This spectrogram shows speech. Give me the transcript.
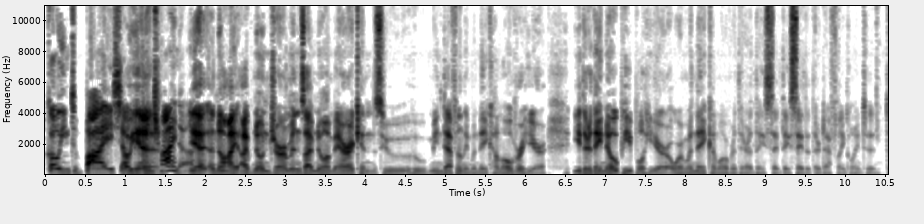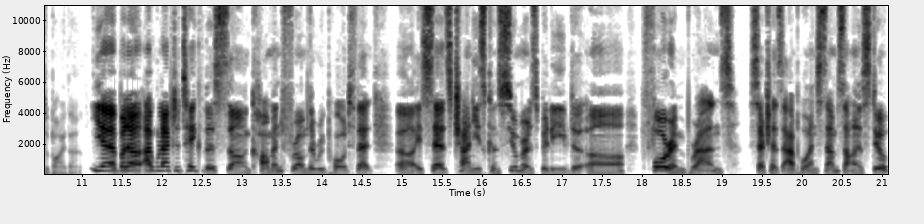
going to buy Xiaomi oh, yeah. in China. Yeah, no, I, have known Germans, I've known Americans who, who I mean definitely when they come over here, either they know people here or when they come over there, they say they say that they're definitely going to, to buy that. Yeah, but uh, I would like to take this uh, comment from the report that uh, it says Chinese consumers believed uh, foreign brands such as Apple and Samsung are still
